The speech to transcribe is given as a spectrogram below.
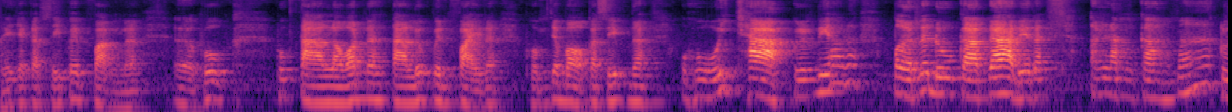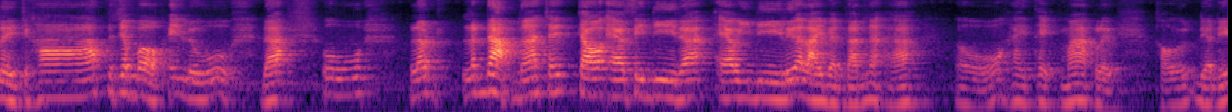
เนี่ยจะกระซิบให้ฟังนะเออพวก พวกตาร้อนนะตาลุกเป็นไฟนะผมจะบอกกระซิบนะโอ้โหฉากเดียวนะเปิดฤดูกาลหน้าเนี่ยนะอลังการมากเลยครับจะบอกให้รู้นะโอ้แล้วระดับนะใช้จอ LCD นะ LED หรืออะไรแบบนั้นนะฮะโอ้ไฮเทคมากเลย เขาเดี๋ยวนี้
